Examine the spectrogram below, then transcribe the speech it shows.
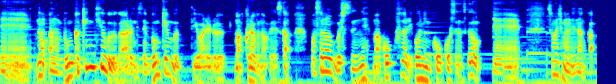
えー、のあの文化研究部があるんですね。文献部って言われる、まあ、クラブなわけですが、まあ、その部室にね、まあ、高校2人、5人高校生なんですけど、えー、その日もね、なんか、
